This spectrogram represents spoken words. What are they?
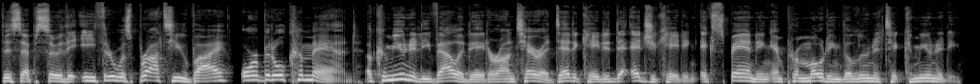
This episode of The Ether was brought to you by Orbital Command, a community validator on Terra dedicated to educating, expanding, and promoting the lunatic community.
